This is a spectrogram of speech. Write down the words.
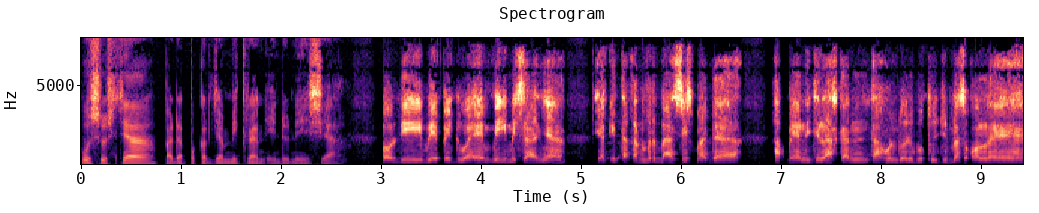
khususnya pada pekerja migran Indonesia. Kalau di BP2MI misalnya, ya kita kan berbasis pada apa yang dijelaskan tahun 2017 oleh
